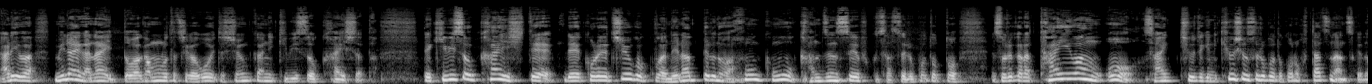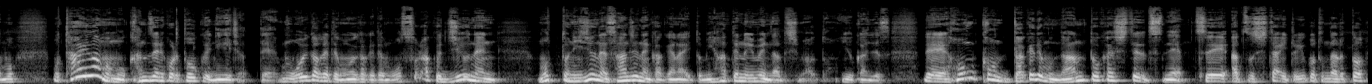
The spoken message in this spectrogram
あるいは未来がないと若者たちが動いた瞬間に厳しさを返したと。で、厳しさを返して、で、これ中国は狙ってるのは香港を完全征服させることと、それから台湾を最終的に吸収すること、この二つなんですけども、もう台湾ももう完全にこれ遠くへ逃げちゃって、もう追いかけても追いかけても、おそらく10年、もっと20年、30年かけないと見果ての夢になってしまうという感じです。で、香港だけでも何とかしてですね、制圧したいということになると、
